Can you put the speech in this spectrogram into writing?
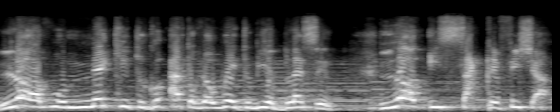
Love will make you to go out of your way to be a blessing. Love is sacrificial.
